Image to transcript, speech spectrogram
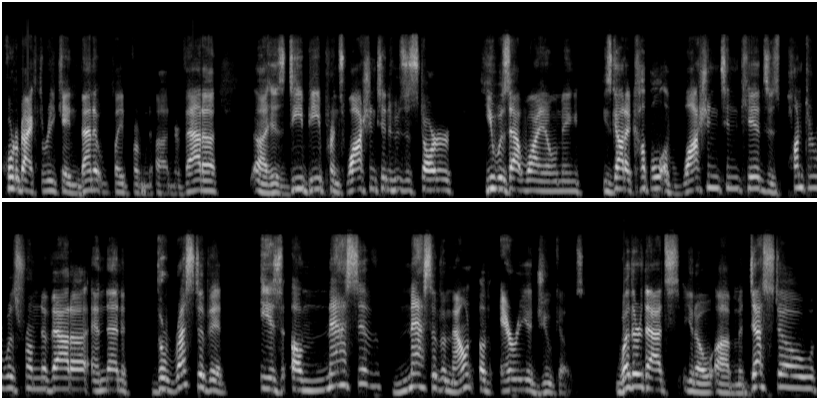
quarterback three, Kaiden Bennett, played from uh, Nevada. Uh, his DB, Prince Washington, who's a starter, he was at Wyoming. He's got a couple of Washington kids. His punter was from Nevada. And then the rest of it is a massive, massive amount of area JUCOs. Whether that's, you know, uh, Modesto,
